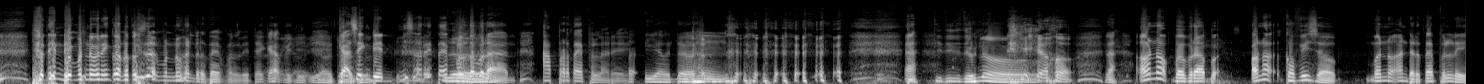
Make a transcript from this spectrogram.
Dadi ndek menu ning kono tulisan menu under table e dekaf Oh, iya, iki. iya, Gak sing di ngisore table Iya. temenan. Upper table arek. Eh, iya betul. Hmm. Ah. Dituduhno. Iya. Lah, ono beberapa ono coffee shop menu under table e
